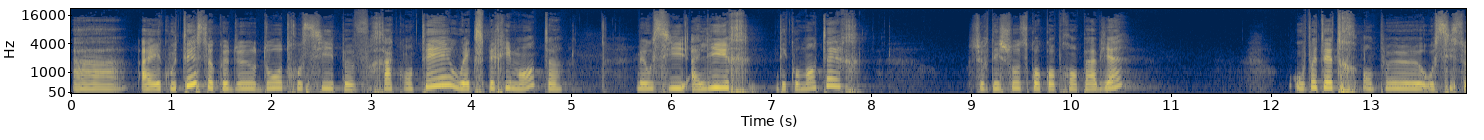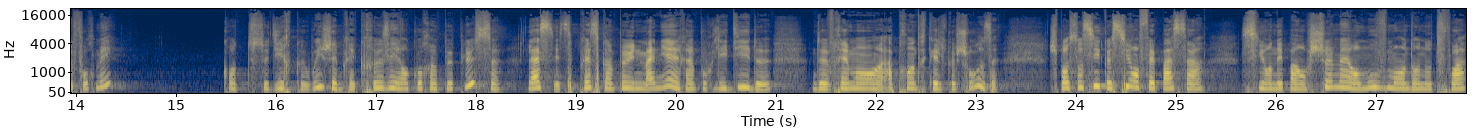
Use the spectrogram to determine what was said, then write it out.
à, écouter ce que d'autres aussi peuvent raconter ou expérimentent, mais aussi à lire des commentaires sur des choses qu'on ne comprend pas bien. Ou peut-être on peut aussi se former, quand se dire que oui, j'aimerais creuser encore un peu plus. Là, c'est presque un peu une manière hein, pour Lydie de, vraiment apprendre quelque chose. Je pense aussi que si on ne fait pas ça, si on n'est pas en chemin, en mouvement dans notre foi,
